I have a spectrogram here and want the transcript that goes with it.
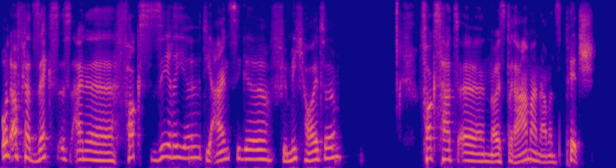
Und auf Platz 6 ist eine Fox-Serie, die einzige für mich heute. Fox hat äh, ein neues Drama namens Pitch.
